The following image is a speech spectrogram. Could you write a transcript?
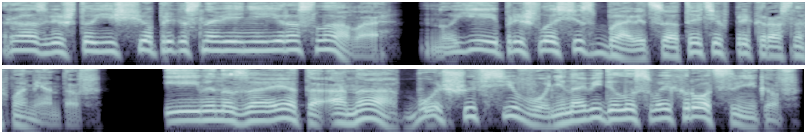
Разве что еще прикосновение Ярослава, но ей пришлось избавиться от этих прекрасных моментов. И именно за это она больше всего ненавидела своих родственников,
